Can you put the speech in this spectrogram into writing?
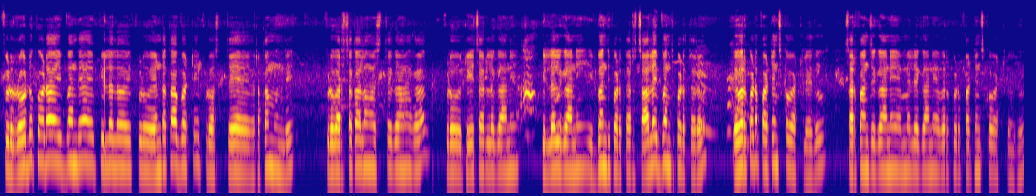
ఇప్పుడు రోడ్డు కూడా ఇబ్బంది పిల్లలు ఇప్పుడు ఎండ కాబట్టి ఇప్పుడు వస్తే రకం ఉంది. ఇప్పుడు వర్షాకాలం వస్తే కనుక ఇప్పుడు టీచర్లు కానీ పిల్లలు కానీ ఇబ్బంది పడతారు. చాలా ఇబ్బంది పడతారు. ఎవరు కూడా పట్టించుకోవట్లేదు. సర్పంచ్ కానీ ఎమ్మెల్యే కానీ ఎవరు కూడా పట్టించుకోవట్లేదు.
